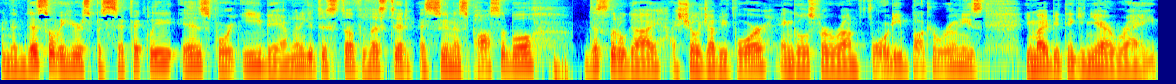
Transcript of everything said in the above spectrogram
And then this over here specifically is for eBay. I'm going to get this stuff listed as soon as possible. This little guy I showed you before and goes for around 40 buckaroonies. You might be thinking, yeah, right.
